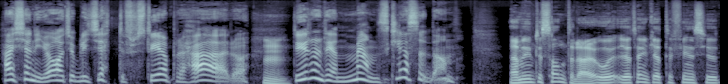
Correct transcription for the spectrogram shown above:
här känner jag att jag blir jättefrustrerad på det här. Och Mm. det är den rent mänskliga sidan. Ja, men det är intressant det där. Och jag tänker att det finns ju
